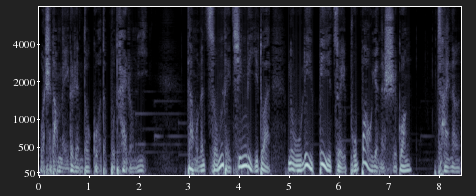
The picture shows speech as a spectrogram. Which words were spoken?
我知道每个人都过得不太容易，但我们总得经历一段努力闭嘴不抱怨的时光，才能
